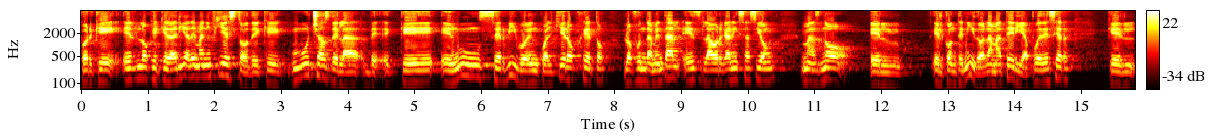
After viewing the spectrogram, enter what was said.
porque es lo que quedaría de manifiesto de que muchas de la que en un ser vivo, en cualquier objeto, lo fundamental es la organización, más no el, contenido, la materia. Puede ser que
